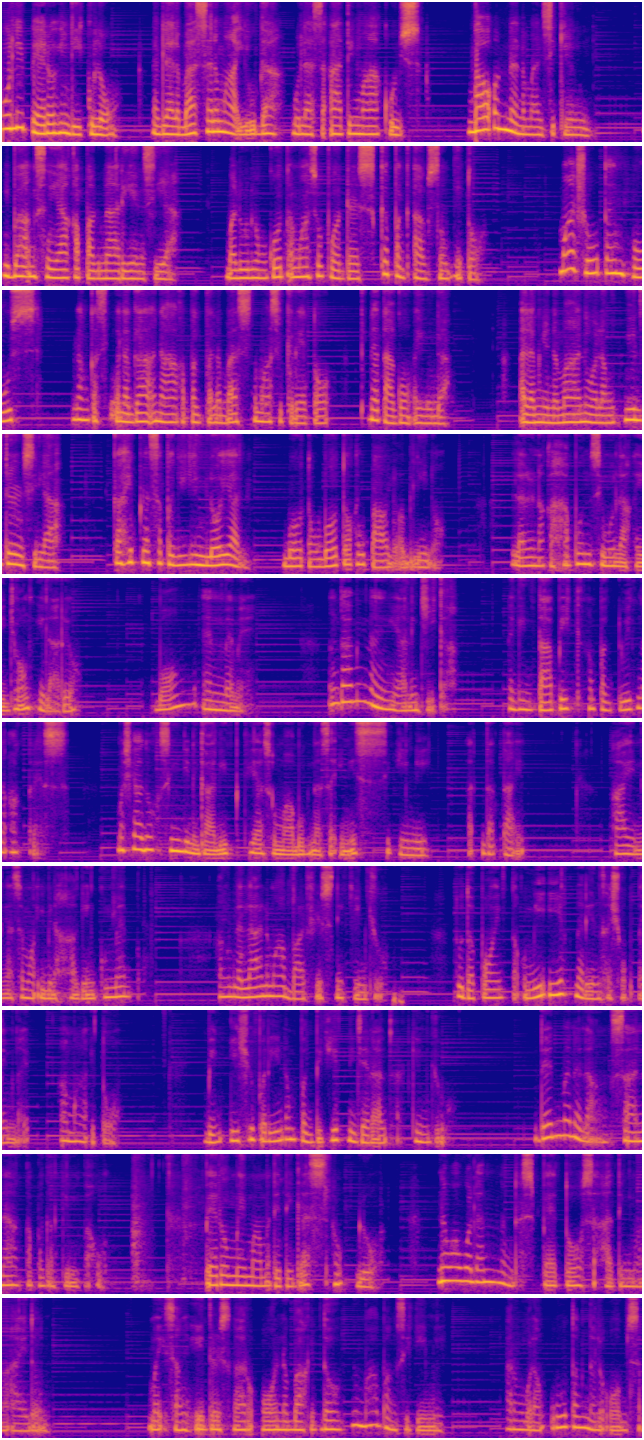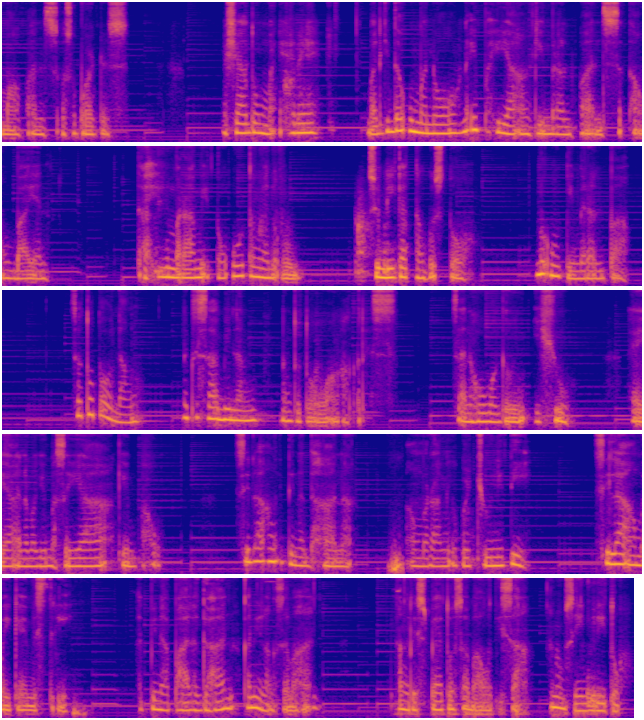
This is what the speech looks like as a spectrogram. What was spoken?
Huli pero hindi kulong. Naglalabasan ng mga ayuda mula sa ating mga kurs. Baon na naman si Kimi. Iba ang saya kapag nariyan siya. Malulungkot ang mga supporters kapag absent ito. Mga showtime hosts lang kasi talaga ang nakakapagpalabas ng mga sikreto at tinatagong ayuda. Alam nyo naman walang filter sila kahit nga sa pagiging loyal, botong-boto kay Paolo Abilino. Lalo na kahapon simula kay Jong Hilario, Bong and Meme. Ang daming nangyayaring chika. Naging topic ang pag-tweet ng actress. Masyado kasing ginagalit kaya sumabog na sa inis si Kimi at that time. Ayon nga sa mga ibinahaging komento, ang lala ng mga bashers ni Kim Joo. To the point na umiiyak na rin sa Showtime Live ang mga ito. Big issue pa rin ang pagdikit ni Gerald at Kim Joo. Dead man na lang sana kapag ang Kim Pao. Pero may mga matitigas ang ulo. Nawawalan ng respeto sa ating mga idol. May isang haters nga roon na bakit daw yumabang si Kimi. Parang walang utang na loob sa mga fans o supporters. Masyadong maere, mali daw umano na ipahiya ang Kimral fans sa taong bayan. Dahil marami itong utang na loob, sumikat ng gusto noong Kimral pa. Sa totoo lang, nagsasabi lang ng totoo ang actress. Sana huwag gawing issue. Hayaan na maging masaya ang Kim Pao. Sila ang itinadhana, ang maraming opportunity. Sila ang may chemistry at pinapahalagahan ang kanilang samahan. Ang respeto sa bawat isa. Anong sa inyo dito?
